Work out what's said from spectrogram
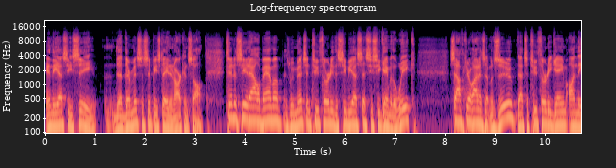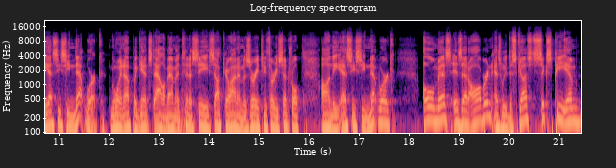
in the SEC. They're Mississippi State and Arkansas. Tennessee at Alabama, as we mentioned, 2.30, the CBS SEC game of the week. South Carolina's at Mizzou. That's a 2:30 game on the SEC network going up against Alabama and Tennessee. South Carolina and Missouri 2:30 Central on the SEC network. Ole Miss is at Auburn, as we discussed, 6 p.m.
